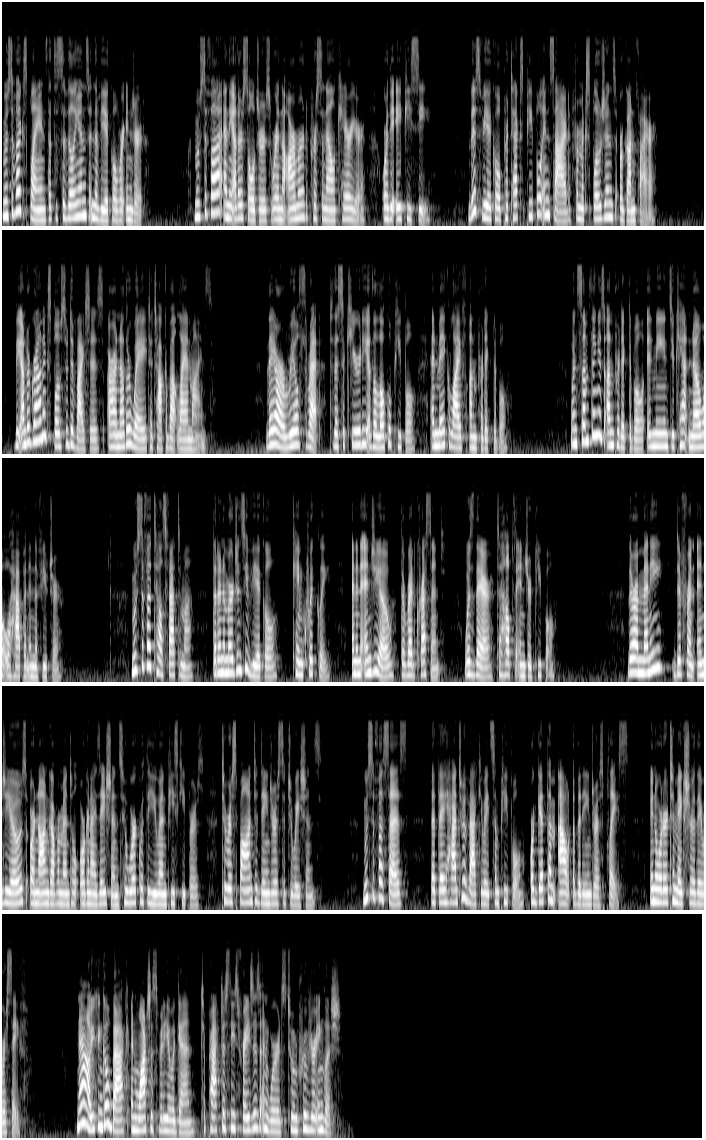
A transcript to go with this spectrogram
Mustafa explains that the civilians in the vehicle were injured. Mustafa and the other soldiers were in the Armored Personnel Carrier, or the APC. This vehicle protects people inside from explosions or gunfire. The underground explosive devices are another way to talk about landmines. They are a real threat to the security of the local people and make life unpredictable. When something is unpredictable, it means you can't know what will happen in the future. Mustafa tells Fatima that an emergency vehicle came quickly and an NGO, the Red Crescent, was there to help the injured people. There are many different NGOs or non-governmental organizations who work with the UN peacekeepers to respond to dangerous situations. Mustafa says that they had to evacuate some people or get them out of the dangerous place in order to make sure they were safe. Now you can go back and watch this video again to practice these phrases and words to improve your English.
